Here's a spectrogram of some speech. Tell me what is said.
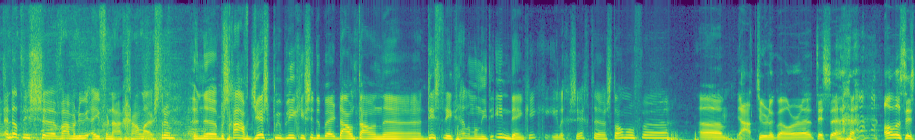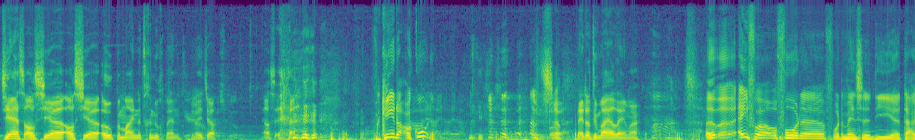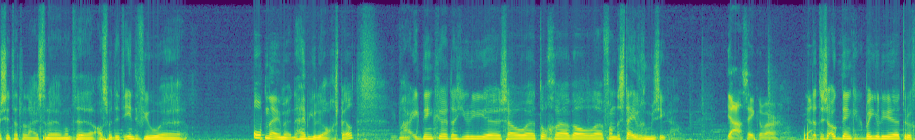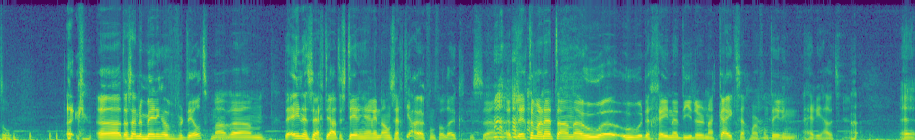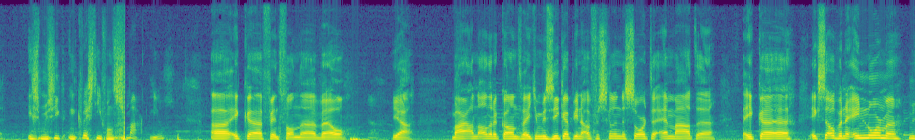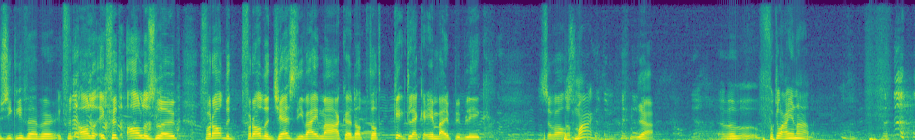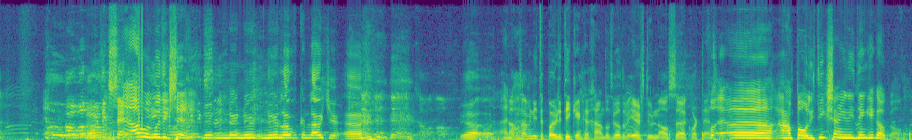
En dat is eh, waar we nu even naar gaan luisteren. Een eh, beschaafd jazzpubliek is er bij Downtown eh, District helemaal niet in, denk ik. Eerlijk gezegd. Eh, Stan of... eh, Ehm, ja, tuurlijk wel hoor. Het is, eh, alles is jazz als je, als je open-minded genoeg bent, weet je wel. Als, Verkeerde akkoorden. Zo. nee, dat doen wij alleen maar. Eh, eh, even voor, eh, voor de mensen die thuis zitten te luisteren. Want als we dit interview opnemen, dan hebben jullie al gespeeld. Maar ik denk dat jullie zo toch wel van de stevige muziek houden. Ja, zeker waar. Dat is ook denk ik bij jullie terug te horen. Eh, daar zijn de meningen over verdeeld. Maar ehm, de ene zegt ja, het is tering en de ander zegt ja, ja, ik vond het wel leuk. Dus eh, het ligt er maar net aan eh, hoe, eh, hoe degene die er naar kijkt, zeg maar, van tering herrie houdt. Eh, is muziek een kwestie van smaak, Niels? Eh, ik eh, vind van eh, wel. Ja. Maar aan de andere kant, weet je, muziek heb je nou verschillende soorten en maten. Ik, eh, ik zelf ben een enorme muziekliefhebber. Ik vind, alle, ik vind alles leuk. Vooral de, vooral de jazz die wij maken, dat, dat kikt lekker in bij het publiek. Zoals... Dat maakt het hem. Ja. Eh, verklaar je nader. Oh, wat moet ik zeggen? Oh, wat moet ik zeggen? Nu, nu, nu, nu loop ik een blauwtje. Eh, ja, eh. Daarom zijn we niet de politiek ingegaan. Dat wilden we eerst doen als eh, kwartet. Voor- eh, aan politiek zijn jullie denk ik ook wel.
